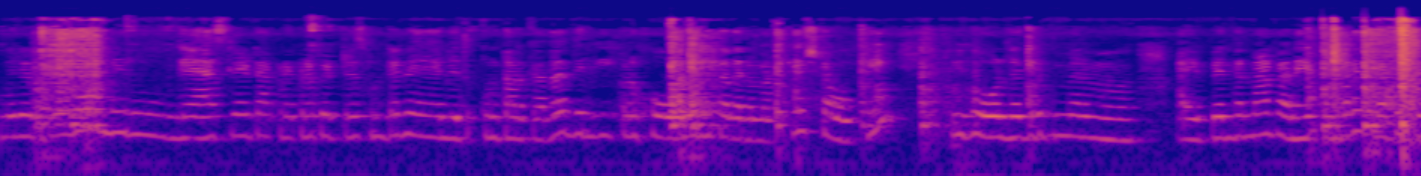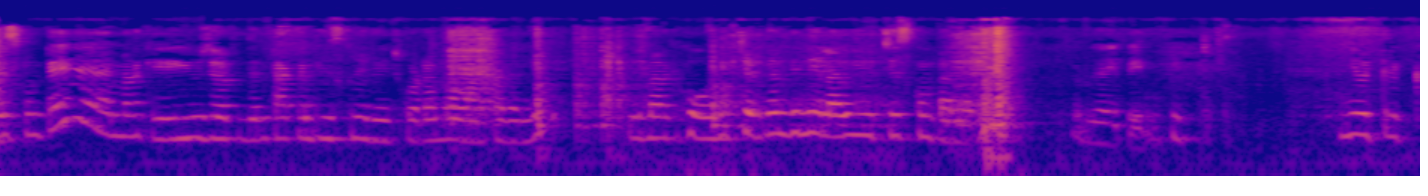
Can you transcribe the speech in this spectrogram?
మీరు ఎప్పుడైనా మీరు గ్యాస్ లైట్ అక్కడెక్కడ పెట్టేసుకుంటే నేను వెతుక్కుంటారు కదా దీనికి ఇక్కడ హోల్ ఉంది కదండి మనకి స్టవ్కి. ఈ హోల్ దగ్గర మనం అయిపోయిన తర్వాత పని అయిపోయిన తర్వాత ఇలా పెట్టేసుకుంటే మనకి యూజ్ అవుతుందంటే అక్కడ తీసుకుని వేయించుకోవడం బాగుంటుందండి ఇది మనకి హోల్ ఇచ్చాడు కానీ దీన్ని ఎలా యూజ్ చేసుకుంటారు? కదా ఇది అయిపోయింది. ఫిట్ న్యూ ట్రిక్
